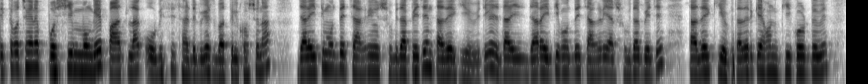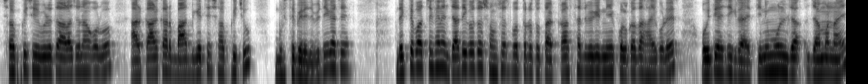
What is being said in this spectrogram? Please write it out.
দেখতে পাচ্ছ এখানে পশ্চিমবঙ্গে পাঁচ লাখ ওবিসি সার্টিফিকেটস বাতিল ঘোষণা। যারা ইতিমধ্যে চাকরি ও সুবিধা পেয়েছেন, তাদের কী হবে? ঠিক আছে? যারা যারা ইতিমধ্যে চাকরি আর সুবিধা পেয়েছে, তাদের কী হবে? তাদেরকে এখন কী করতে হবে? সব কিছু এই ভিডিওতে আলোচনা করব। আর কার কার বাদ গেছে সব কিছু বুঝতে পেরে যাবে, ঠিক আছে? দেখতে পাচ্ছ এখানে জাতিগত সংসদপত্র তথা কাস্ট সার্টিফিকেট নিয়ে কলকাতা হাইকোর্টের ঐতিহাসিক রায়। তৃণমূল জামানায়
